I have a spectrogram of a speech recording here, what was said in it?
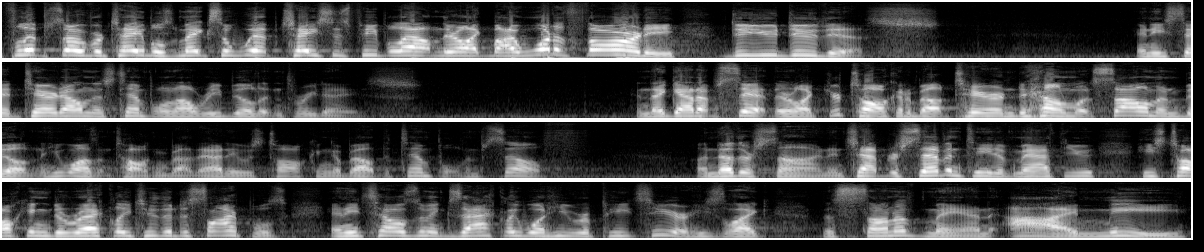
Flips over tables, makes a whip, chases people out, and they're like, By what authority do you do this? And he said, Tear down this temple and I'll rebuild it in three days. And they got upset. They're like, You're talking about tearing down what Solomon built. And he wasn't talking about that, he was talking about the temple himself another sign. In chapter 17 of Matthew, he's talking directly to the disciples, and he tells them exactly what he repeats here. He's like, The Son of Man, I, me,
